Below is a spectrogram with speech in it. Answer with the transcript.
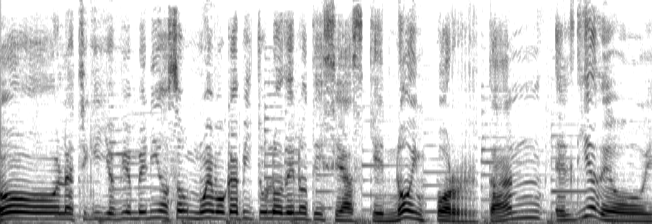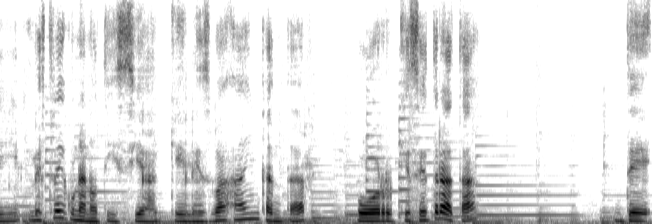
Hola chiquillos, bienvenidos a un nuevo capítulo de noticias que no importan. El día de hoy les traigo una noticia que les va a encantar porque se trata de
